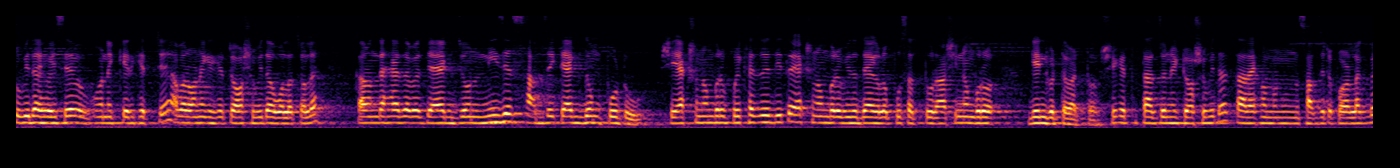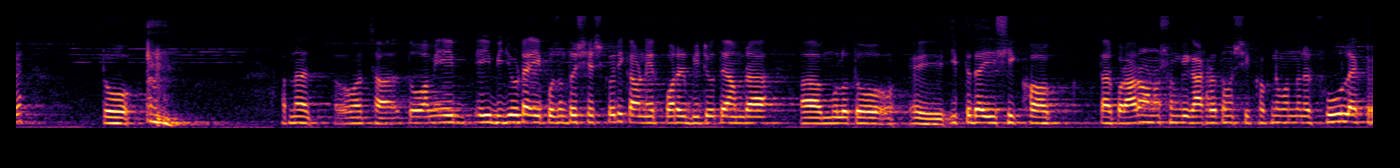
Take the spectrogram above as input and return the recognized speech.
সুবিধাই হয়েছে অনেকের ক্ষেত্রে, আবার অনেকের ক্ষেত্রে অসুবিধাও বলা চলে। কারণ দেখা যাবে যে একজন নিজের সাবজেক্ট একদম পটু, সে একশো নম্বরের পরীক্ষা যদি দিত, একশো নম্বরের ভিতরে দেখা গেলো পঁচাত্তর, আশি নম্বরও গেইন করতে পারতো। সেক্ষেত্রে তার জন্য একটু অসুবিধা, তার এখন অন্য সাবজেক্টে পড়া লাগবে। তো আপনারা আচ্ছা তো আমি এই এই ভিডিওটা এই পর্যন্তই শেষ করি, কারণ এর পরের ভিডিওতে আমরা মূলত এই ইবতেদায়ী শিক্ষক তারপর আরও আনুষঙ্গিক আঠারোতম শিক্ষক নিবন্ধনের ফুল একটা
